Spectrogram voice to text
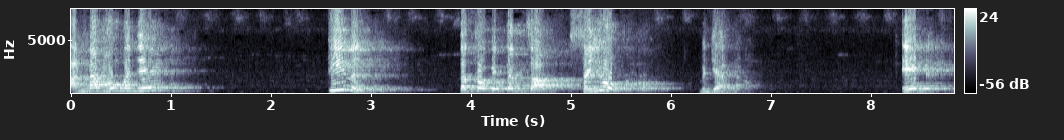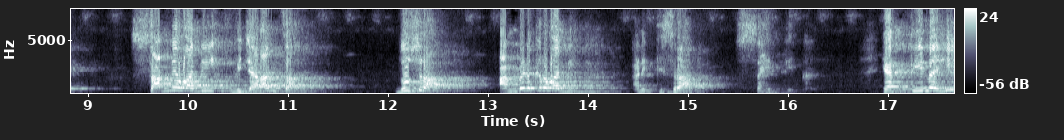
अण्णाभाऊ म्हणजे तीन तत्ववेत्यांचा संयोग म्हणजे अण्णाभाऊ एक साम्यवादी विचारांचा दुसरा आंबेडकरवादी आणि तिसरा साहित्यिक. या तीनही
